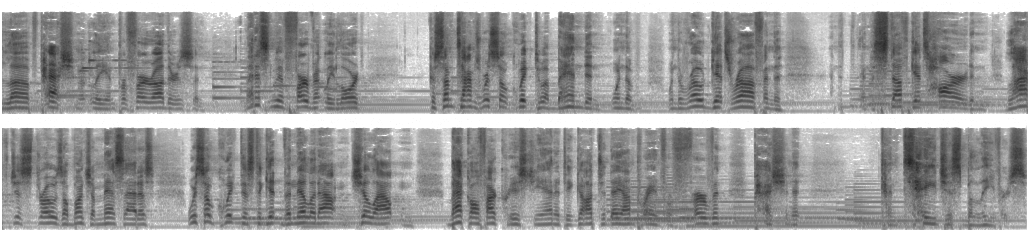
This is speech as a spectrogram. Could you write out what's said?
love passionately and prefer others. And let us live fervently, Lord. Because sometimes we're so quick to abandon when the when the road gets rough and the, and the and the stuff gets hard and life just throws a bunch of mess at us. We're so quick just to get vanillaed out and chill out and back off our Christianity. God, today I'm praying for fervent, passionate, contagious believers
